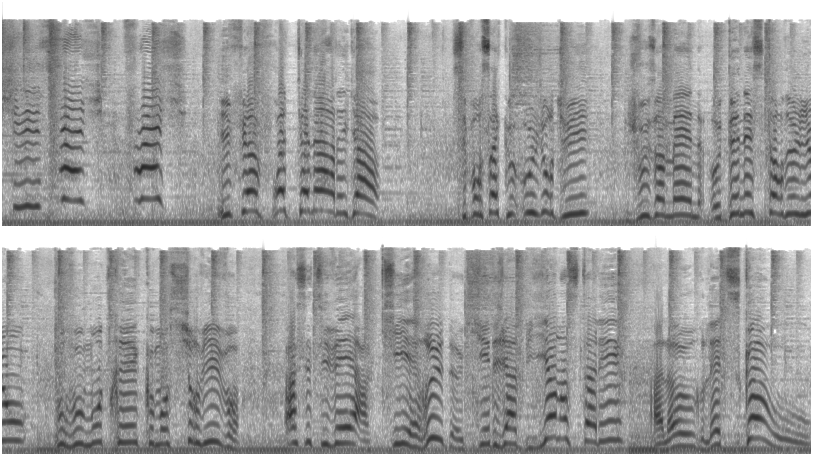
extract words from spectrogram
she's fresh, fresh. Il fait un froid de canard les gars. C'est pour ça qu'aujourd'hui je vous emmène au Déné Store de Lyon pour vous montrer comment survivre à cet hiver qui est rude, qui est déjà bien installé. Alors let's go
